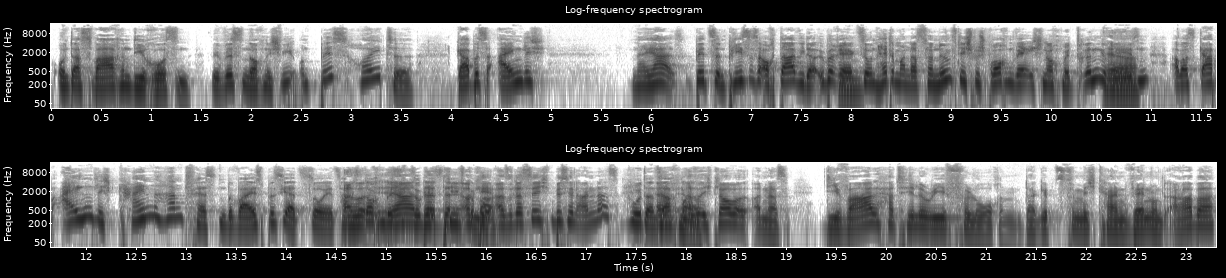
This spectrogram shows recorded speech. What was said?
und das waren die Russen. Wir wissen noch nicht wie und bis heute gab es eigentlich naja, Bits and Pieces, auch da wieder Überreaktion. Hätte man das vernünftig besprochen, wäre ich noch mit drin Ja. gewesen. Aber es gab eigentlich keinen handfesten Beweis bis jetzt. So, jetzt habe ich doch ein bisschen ja, da, suggestiv da, okay, gemacht. also das sehe ich ein bisschen anders. Gut, dann sag äh, mal. Also ich glaube anders. Die Wahl hat Hillary verloren. Da gibt's für mich kein Wenn und Aber.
